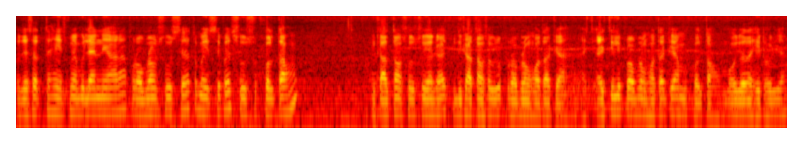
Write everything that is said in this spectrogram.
तो देख सकते हैं, इसमें अभी लाइन नहीं आ रहा प्रॉब्लम सूज से है तो मैं इससे पहले सूज खोलता हूँ। निकालता हूँ सूज दिखाता हूँ सबको प्रॉब्लम होता क्या है। एक्चुअली प्रॉब्लम होता क्या है, मैं खोलता हूँ, बहुत ज़्यादा हीट हो गया।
